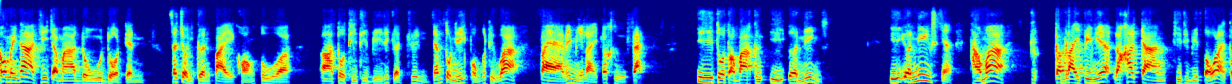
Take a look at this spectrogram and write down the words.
ก็ไม่น่าที่จะมาดูโดดเด่น ซะจนเกินไปของตัวตัว TTB ที่เกิดขึ้นฉะนั้นตัวนี้ผมก็ถือว่าแฟร์ไม่มีอะไรก็คือ flat E ตัวต่อมาคือ E earnings E earnings เนี่ยถามว่ากำไรปีนี้เราคาดการ TTB โตเท่าไหร่โต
